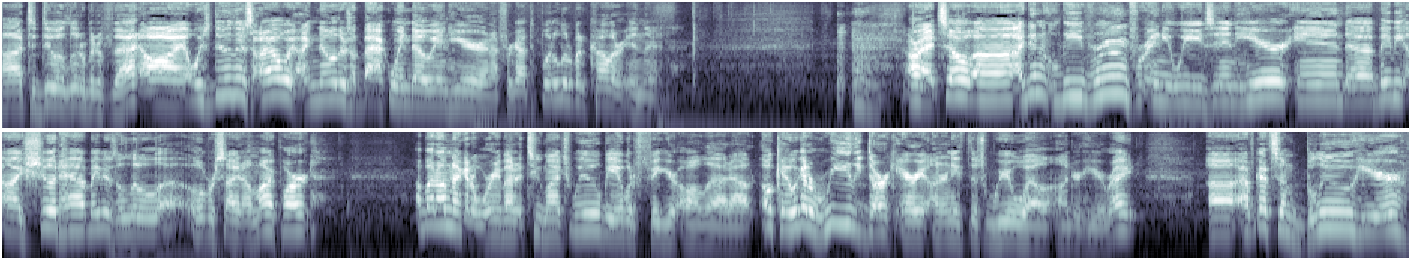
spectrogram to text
uh, to do a little bit of that. Oh, I always do this. I always, I know there's a back window in here, and I forgot to put a little bit of color in there. All right, so uh, I didn't leave room for any weeds in here, and uh, maybe I should have. Maybe there's a little uh, oversight on my part, uh, but I'm not going to worry about it too much. We'll be able to figure all that out. Okay, we got a really dark area underneath this wheel well under here, right? Uh, I've got some blue here.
